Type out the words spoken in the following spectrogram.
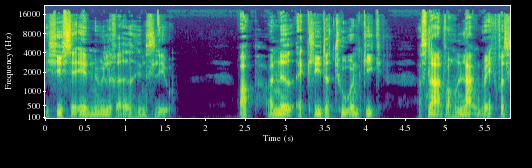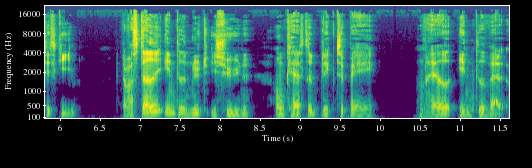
i sidste ende ville redde hendes liv. Op og ned af klitter turen gik, og snart var hun langt væk fra sit skib. Der var stadig intet nyt i syne, og hun kastede et blik tilbage. Hun havde intet valg.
